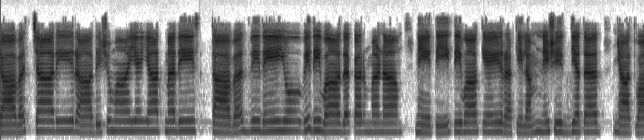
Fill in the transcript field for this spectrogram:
यावच्चारीरादिषु माययात्मदि तावद्विधेयो विधिवादकर्मणां नेतीति वाक्यैरखिलं निषिध्यत ज्ञात्वा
